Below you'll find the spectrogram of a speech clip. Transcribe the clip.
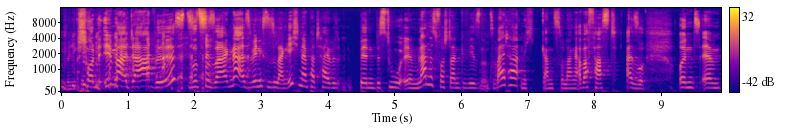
Überleg- schon immer da bist, sozusagen. Ne? Also wenigstens solange ich in der Partei bi- bin, bist du im Landesvorstand gewesen und so weiter. Nicht ganz so lange, aber fast. Also und ähm,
